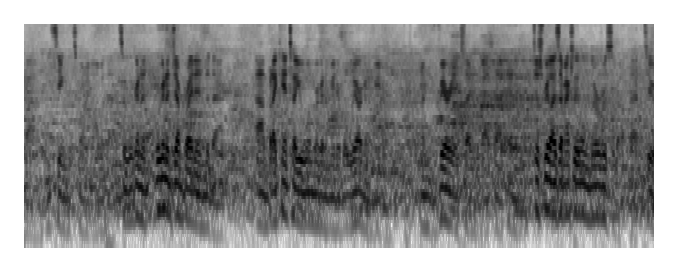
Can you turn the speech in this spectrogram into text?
file, and seeing what's going on with that. So we're gonna we're gonna jump right into that. Um, but I can't tell you when we're gonna meet her, but we are gonna meet her. I'm very excited about that, and just realized I'm actually a little nervous about that too.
